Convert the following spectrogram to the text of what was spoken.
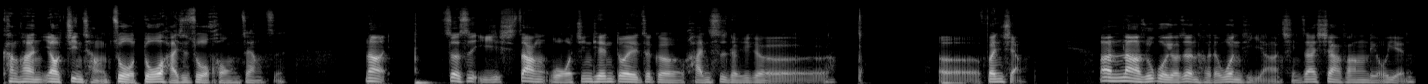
看看要进场做多还是做空这样子。那这是以上我今天对这个盘势的一个呃分享。那那如果有任何的问题啊，请在下方留言，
